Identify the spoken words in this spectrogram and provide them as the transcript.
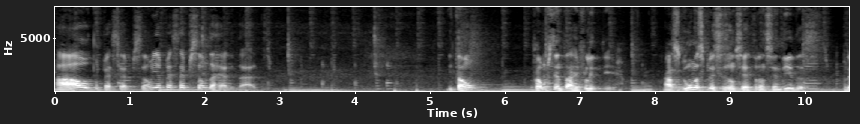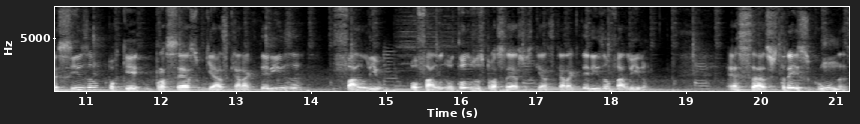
a autopercepção e a percepção da realidade. Então, vamos tentar refletir. As gunas precisam ser transcendidas? Precisam, porque o processo que as caracteriza faliu, ou, fal ou todos os processos que as caracterizam faliram. Essas três gunas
